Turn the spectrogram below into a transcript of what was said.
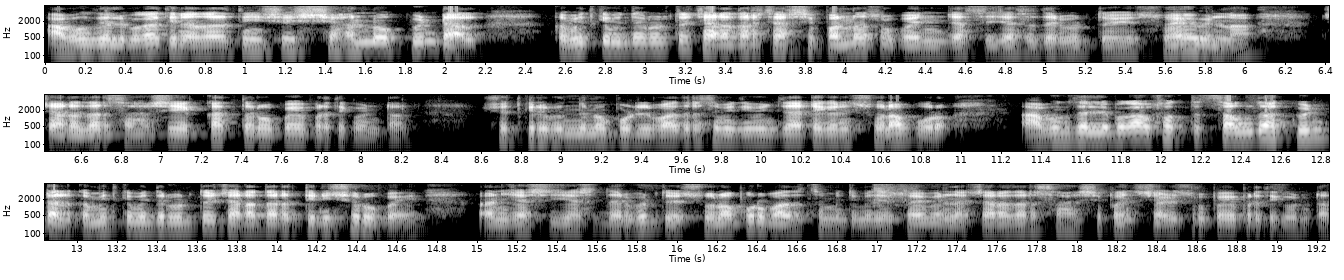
आवक झाली बघा तीन हजार तीनशे शहाण्णव क्विंटल. कमीत कमी दर भेटतो चार हजार चारशे पन्नास रुपये आणि जास्तीत जास्त दर भेटतो सोयाबीनला चार हजार सहाशे एकाहत्तर रुपये प्रति क्विंटल. शेतकरी बंधूंनो पुढील बाजार समिती म्हणजे त्या ठिकाणी सोलापूर. आवक झाली बघा फक्त चौदा क्विंटल कमीत कमी दर भेटतो चार हजार तीनशे रुपये. आणि जास्तीत जास्त दर भेटतोय सोलापूर बाजार समितीमध्ये सोयाबीनला चार हजार सहाशे पंचेचाळीस रुपये प्रति क्विंटल.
